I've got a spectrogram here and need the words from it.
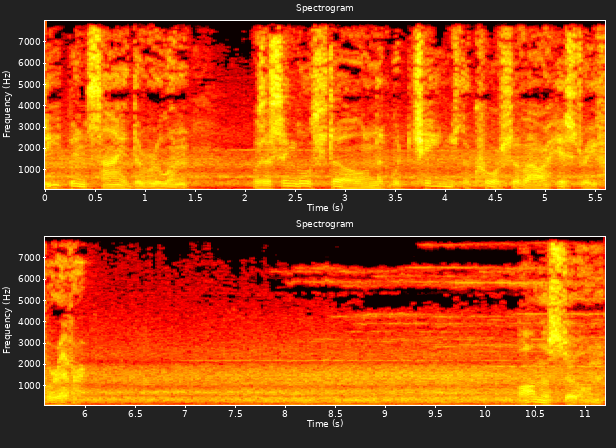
Deep inside the ruin was a single stone that would change the course of our history forever. On the stone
